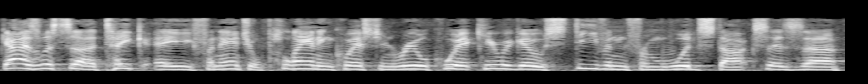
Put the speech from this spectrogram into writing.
Guys, let's uh, take a financial planning question real quick. Here we go. Stephen from Woodstock says. Uh,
